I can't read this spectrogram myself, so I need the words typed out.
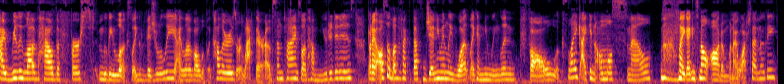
I really love how the first movie looks like visually. I love all of the colors or lack thereof sometimes. Love how muted it is. But I also love the fact that that's genuinely what like a New England fall looks like. I can almost smell, like I can smell autumn when I watch that movie.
